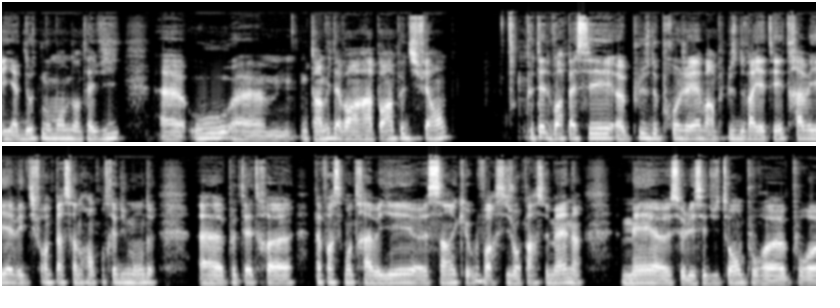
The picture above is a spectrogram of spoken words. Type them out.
Il y a d'autres moments dans ta vie où, où tu as envie d'avoir un rapport un peu différent. Peut-être voir passer plus de projets, avoir un peu plus de variété, travailler avec différentes personnes, rencontrer du monde. Peut-être pas forcément travailler 5 voire 6 jours par semaine, mais se laisser du temps pour, pour,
